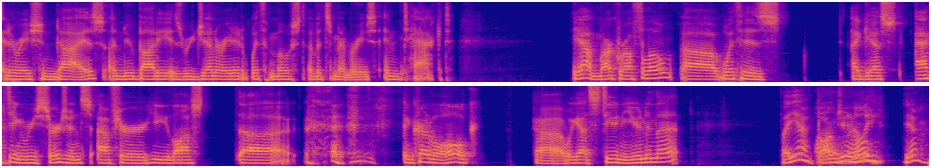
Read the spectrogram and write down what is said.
iteration dies, a new body is regenerated with most of its memories intact. Yeah, Mark Ruffalo, uh, with his, I guess, acting resurgence after he lost uh, Incredible Hulk. Uh, we got Steven Yeun in that. But yeah, Bong Oh, Joon-ho. really? Yeah.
